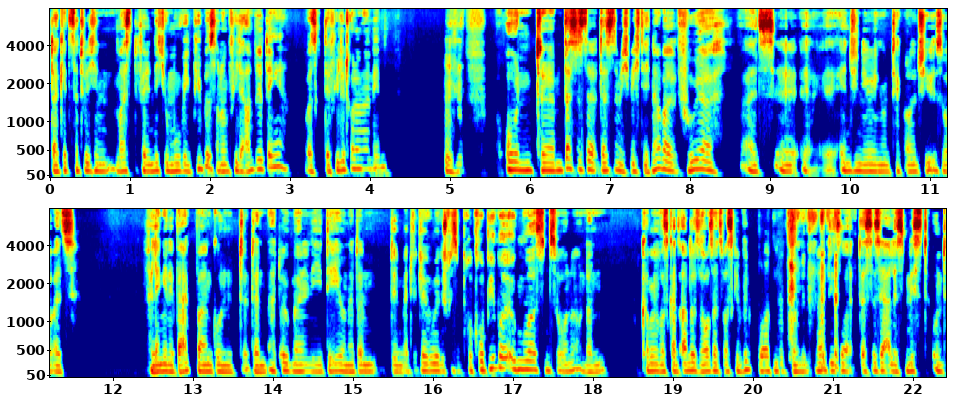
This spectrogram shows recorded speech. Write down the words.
da geht es natürlich in den meisten Fällen nicht um Moving People, sondern um viele andere Dinge. Es gibt ja viele tolle Unternehmen. Mhm. Und ähm, das, ist, das ist nämlich wichtig, ne? weil früher als äh, äh Engineering und Technology so als verlängerte Werkbank und dann hat irgendwann eine Idee und hat dann dem Entwickler rübergeschmissen, programmier mal irgendwas und so, ne? Und dann kommt was ganz anderes raus, als was gewinnt worden ist. Und, ne, dieser, das ist ja alles Mist. Und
